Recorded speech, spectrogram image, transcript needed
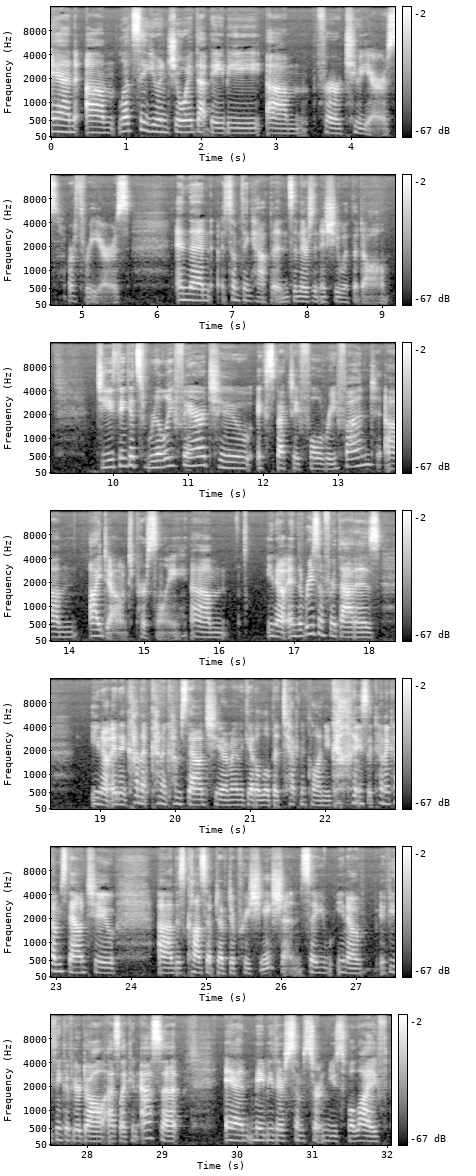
And um, let's say you enjoyed that baby um, for two years or three years and then something happens and there's an issue with the doll do you think it's really fair to expect a full refund um, i don't personally um, you know and the reason for that is you know, and it kind of kind of comes down to I'm going to get a little bit technical on you guys. It kind of comes down to uh, this concept of depreciation. So you you know, if you think of your doll as like an asset, and maybe there's some certain useful life,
